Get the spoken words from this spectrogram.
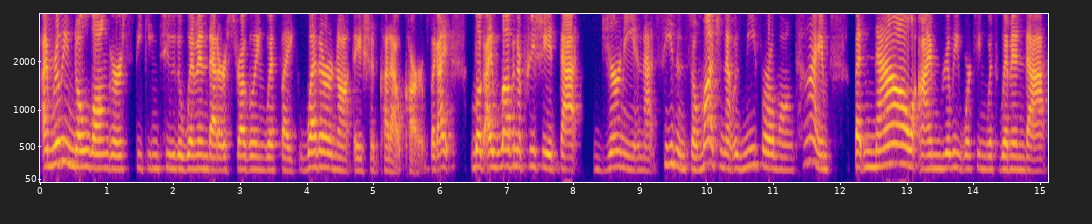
I'm really no longer speaking to the women that are struggling with like whether or not they should cut out carbs. Like I look, I love and appreciate that journey and that season so much. And that was me for a long time. But now I'm really working with women that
